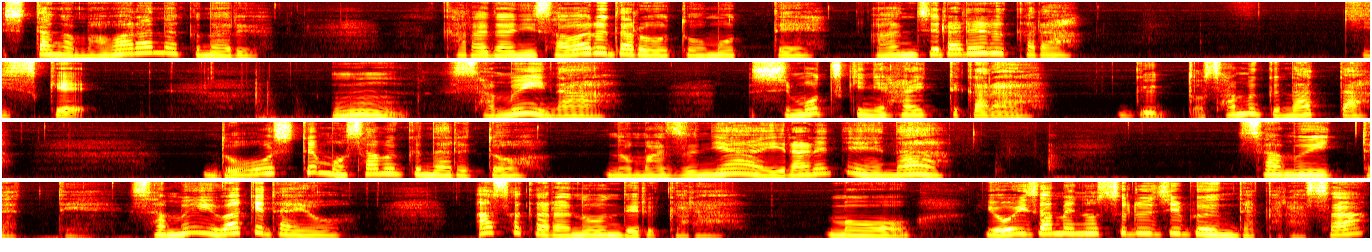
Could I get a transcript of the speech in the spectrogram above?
舌が回らなくなる。体に触るだろうと思って案じられるから。喜助うん寒いな。下月に入ってからぐっと寒くなった。どうしても寒くなると飲まずにはいられねえな。寒いったって寒いわけだよ。朝から飲んでるからもう酔いざめのする自分だからさ。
